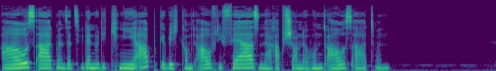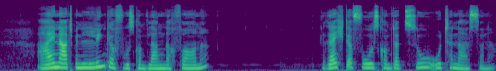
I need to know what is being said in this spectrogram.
Ausatmen, setz wieder nur die Knie ab, Gewicht kommt auf die Fersen, herabschauender Hund ausatmen. Einatmen, linker Fuß kommt lang nach vorne. Rechter Fuß kommt dazu, Uttanasana.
